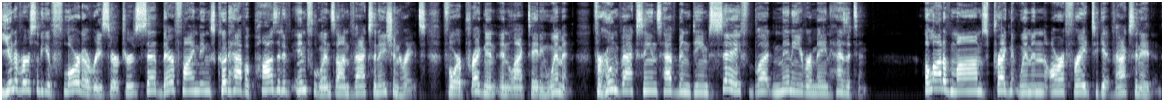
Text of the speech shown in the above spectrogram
University of Florida researchers said their findings could have a positive influence on vaccination rates for pregnant and lactating women, for whom vaccines have been deemed safe, but many remain hesitant. A lot of moms, pregnant women, are afraid to get vaccinated.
